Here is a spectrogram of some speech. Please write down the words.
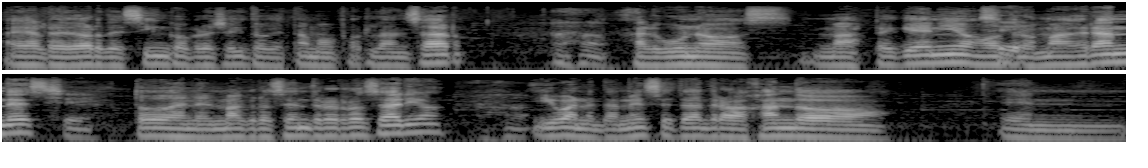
hay alrededor de cinco proyectos que estamos por lanzar. Algunos más pequeños, otros más grandes, todos en el macrocentro de Rosario. Y bueno, también se está trabajando en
